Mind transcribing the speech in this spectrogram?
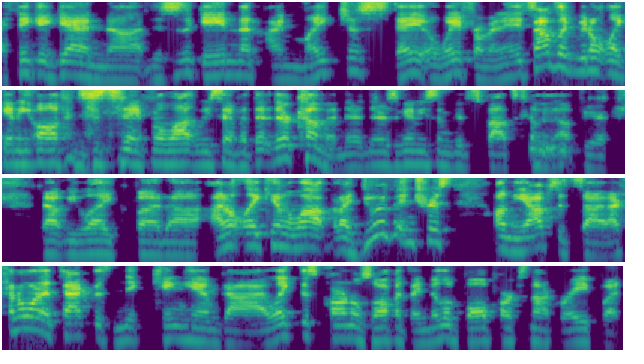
I think again, uh, this is a game that I might just stay away from. And it sounds like we don't like any offenses today from a lot we said, but they're, they're coming. There, there's going to be some good spots coming up here that we like. But uh, I don't like him a lot. But I do have interest on the opposite side. I kind of want to attack this Nick Kingham guy. I like this Cardinals offense. I know the ballpark's not great, but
